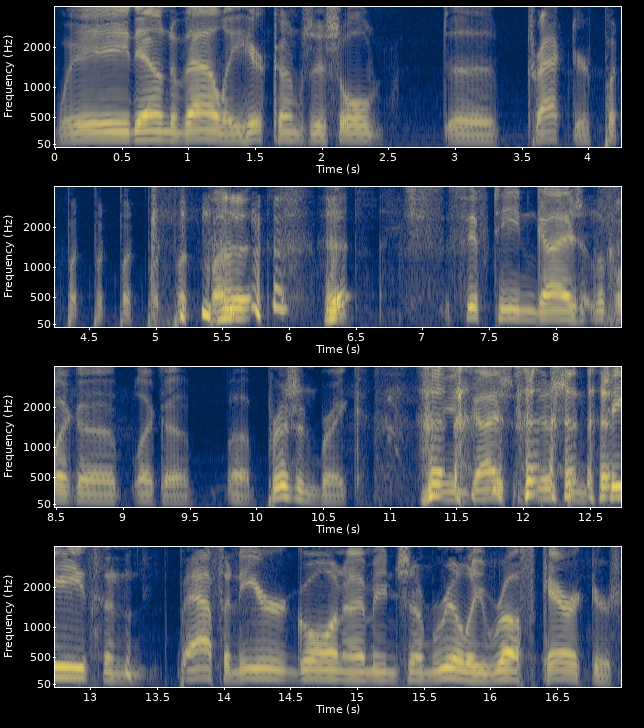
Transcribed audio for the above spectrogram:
way down the valley, here comes this old uh, tractor, put put put put put put put, with fifteen guys that look like a like a, a prison break. I mean, guys with missing teeth and half an ear gone. I mean, some really rough characters,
